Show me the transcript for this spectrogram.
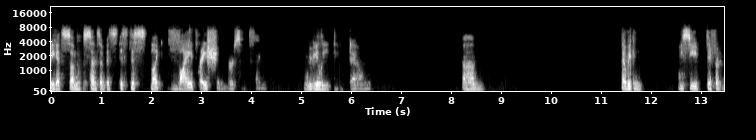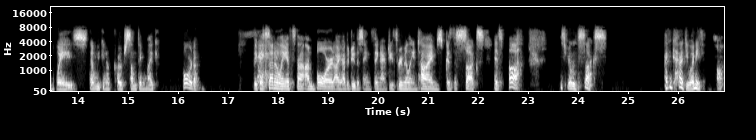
we get some sense of it's, it's this like vibration or something really deep down. Um, that we can, we see different ways that we can approach something like boredom. Because suddenly it's not, I'm bored, I have to do the same thing I do three million times because this sucks. It's, oh, this really sucks. I can kind of do anything. Oh.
